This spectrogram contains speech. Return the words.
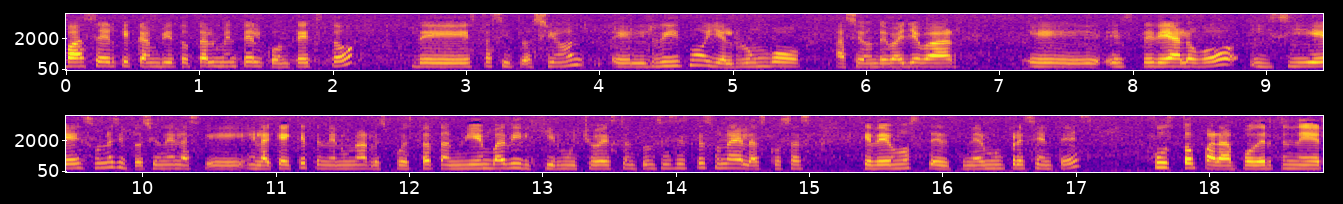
va a hacer que cambie totalmente el contexto de esta situación, el ritmo y el rumbo hacia donde va a llevar eh, este diálogo y si es una situación en, las que, en la que hay que tener una respuesta, también va a dirigir mucho esto. Entonces esta es una de las cosas que debemos de tener muy presentes justo para poder tener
